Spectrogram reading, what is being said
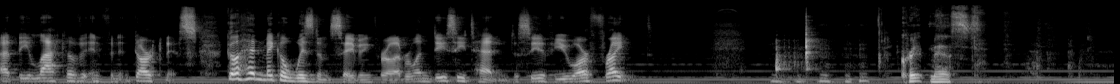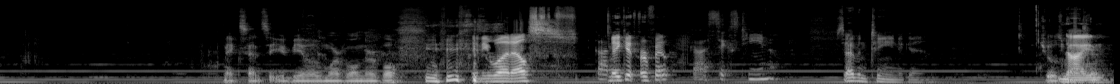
at the lack of infinite darkness. Go ahead and make a wisdom saving throw, everyone, DC 10, to see if you are frightened. Crit miss. Makes sense that you'd be a little more vulnerable. Anyone else Got make it or fail? Got a 16. 17 again. Jules Nine.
